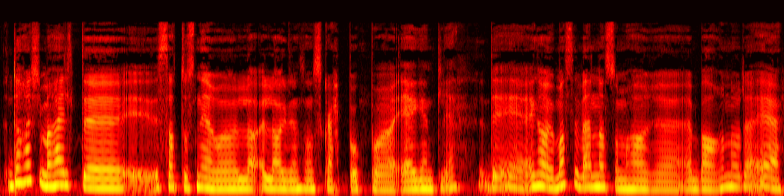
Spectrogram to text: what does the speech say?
Da har ikke vi helt uh, satt oss ned og la, lagd en sånn scrapbook på, egentlig. Det er, jeg har jo masse venner som har uh, barn, og det er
